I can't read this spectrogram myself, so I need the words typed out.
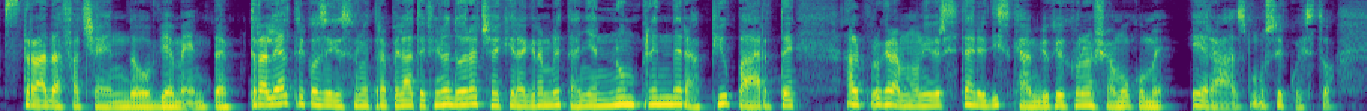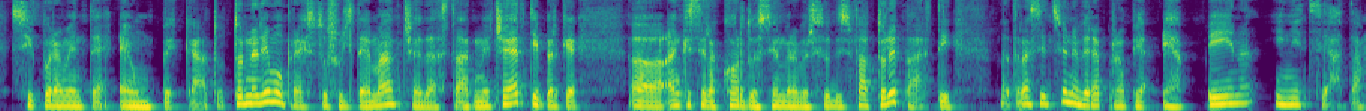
strada facendo, ovviamente. Tra le altre cose che sono trapelate fino ad ora c'è che la Gran Bretagna non prenderà più parte al programma universitario di scambio che conosciamo come Erasmus e questo sicuramente è un peccato. Torneremo presto sul tema, c'è da starne certi perché uh, anche se l'accordo sembra aver soddisfatto le parti, la transizione vera e propria è appena iniziata.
